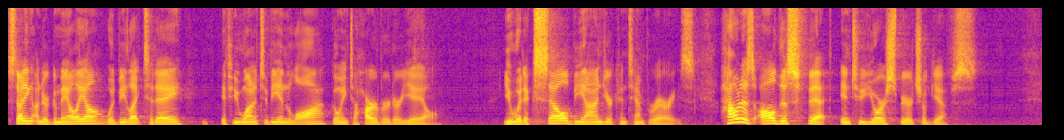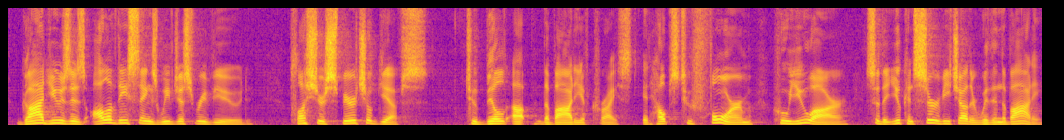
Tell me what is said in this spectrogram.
Studying under Gamaliel would be like today if you wanted to be in law, going to Harvard or Yale. You would excel beyond your contemporaries. How does all this fit into your spiritual gifts? God uses all of these things we've just reviewed plus your spiritual gifts to build up the body of Christ. It helps to form who you are so that you can serve each other within the body.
